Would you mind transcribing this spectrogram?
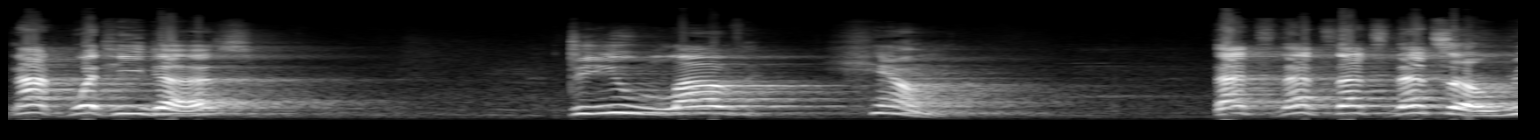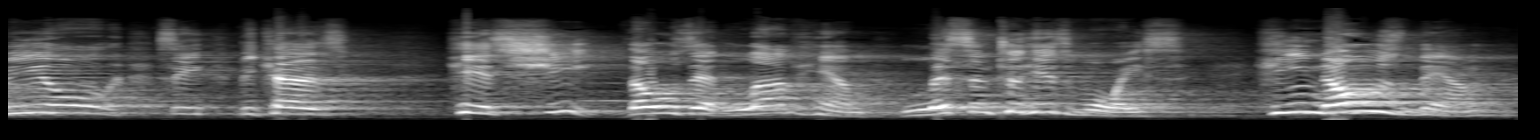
Not what He does, do you love him? That's, that's, that's, that's a real, see, because his sheep, those that love him, listen to his voice, he knows them,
